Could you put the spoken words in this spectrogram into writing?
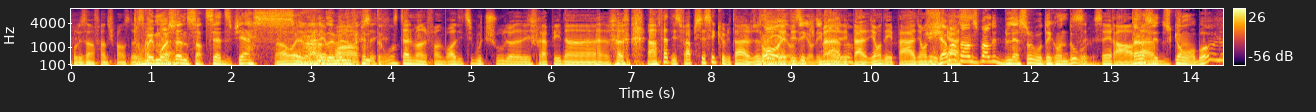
pour les enfants, je pense. Trouvez-moi ça ans. une sortie à 10 piastres. Ah oui, en allez voir. C'est 2023. c'est tellement le fun de voir des petits bouts de choux, là, les frapper dans. en fait, ils se frappent, c'est sécuritaire. Oh, il y ils a ont des des- ils ont des pads, pads, ils ont des pads, ils ont J'ai jamais entendu parler de blessures au taekwondo. C'est- rare. C'est du combat, là.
